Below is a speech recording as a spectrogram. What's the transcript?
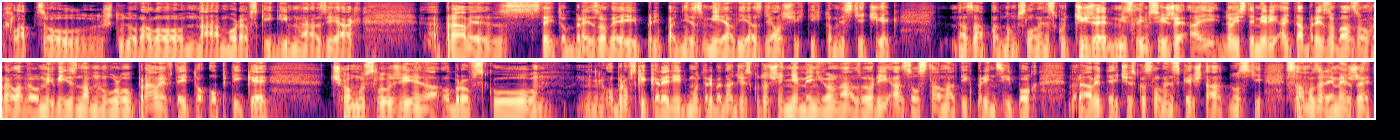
chlapcov študovalo na moravských gymnáziách práve z tejto Brezovej, prípadne z Mijavy a z ďalších týchto mestečiek na západnom Slovensku. Čiže myslím si, že aj do istej miery aj tá Brezová zohrala veľmi významnú úlohu práve v tejto optike, čomu slúži na obrovskú mm, obrovský kredit mu treba dať, že skutočne nemenil názory a zostal na tých princípoch práve tej československej štátnosti. Samozrejme, že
